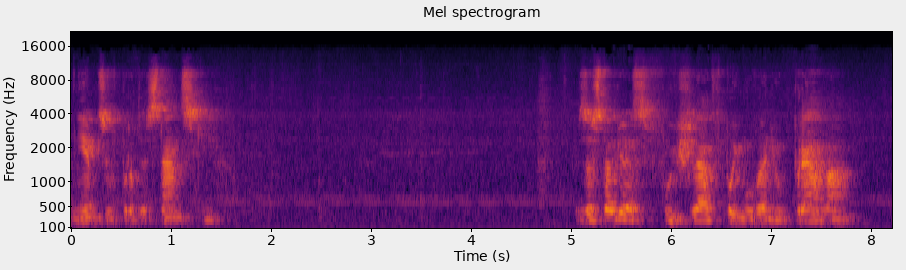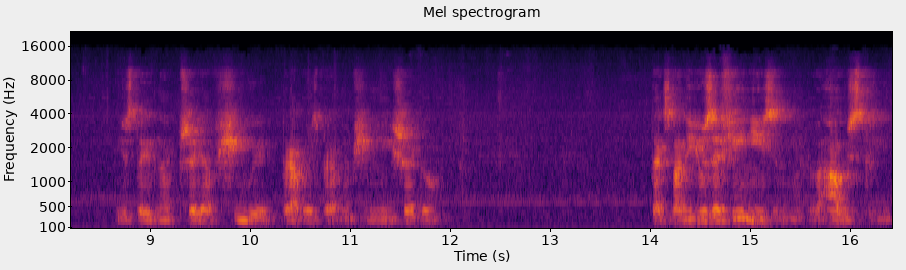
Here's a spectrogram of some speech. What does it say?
Niemców protestanckich, zostawia swój ślad w pojmowaniu prawa, jest to jednak przejaw siły, prawo jest prawem silniejszego. Tak zwany józefinizm w Austrii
